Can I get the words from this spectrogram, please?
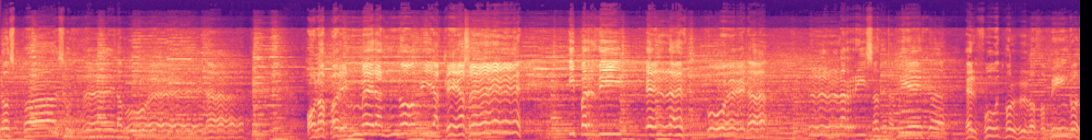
los pasos de la buena o la primera novia que hallé y perdí en la escuela la risa de la vieja, el fútbol los domingos,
